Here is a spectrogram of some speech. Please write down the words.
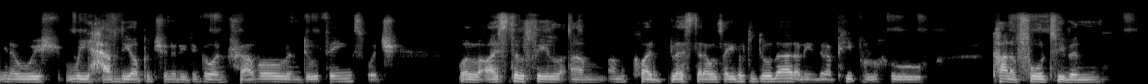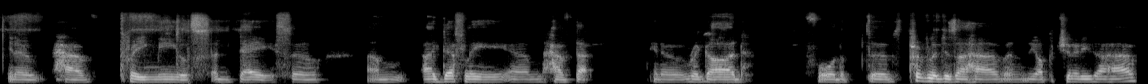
you know we sh- we have the opportunity to go and travel and do things which well i still feel um, i'm quite blessed that i was able to do that. I mean there are people who can't afford to even you know have three meals a day. So um, i definitely um, have that you know regard for the, the privileges i have and the opportunities i have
